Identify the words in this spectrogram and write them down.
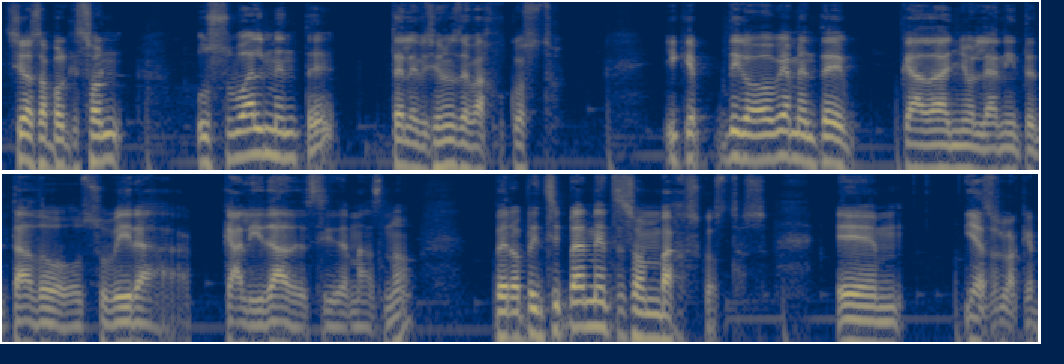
Sí, o sea, porque son usualmente televisiones de bajo costo. Y que, digo, obviamente cada año le han intentado subir a calidades y demás, ¿no? Pero principalmente son bajos costos. Em, y eso es lo que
